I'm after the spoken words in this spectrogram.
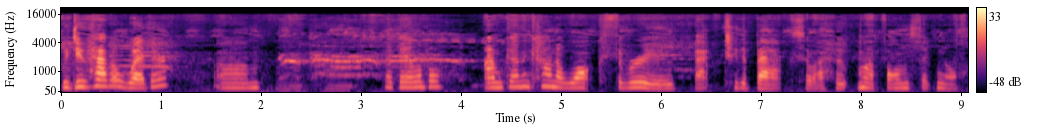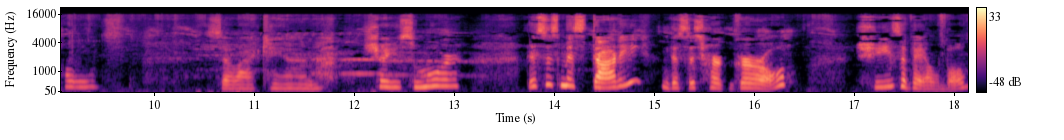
We do have a wether um, available. I'm going to kind of walk through back to the back, so I hope my phone signal holds so I can show you some more. This is Miss Dottie. This is her girl. She's available.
